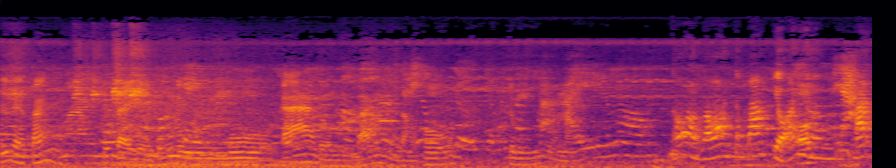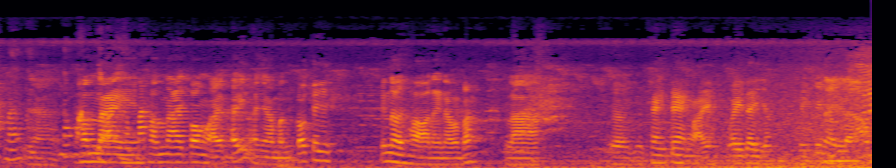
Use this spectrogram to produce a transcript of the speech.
trước đây bán trước đây thì cũng đi mua cá rồi mình bán mình làm khô chung với nó là nó nó bán giỏi Ủa? hơn bác nữa. Dạ. nó hôm nay hơn hôm nay con lại thấy là nhà mình có cái cái nơi thờ này nè bác là ờ, khang trang lại quay đây vậy. Thì cái này là ông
